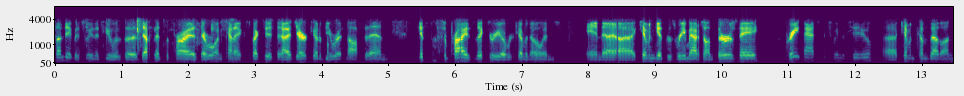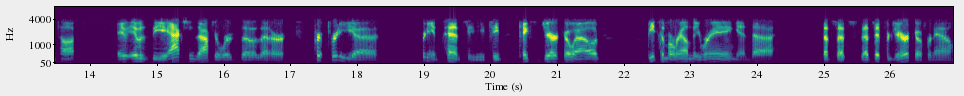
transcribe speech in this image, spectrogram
Sunday between the two was a definite surprise. Everyone kind of expected uh, Jericho to be written off then. Gets a surprise victory over Kevin Owens, and uh, Kevin gets his rematch on Thursday. Great match between the two. Uh, Kevin comes out on top. It, it was the actions afterwards though that are pr- pretty uh, pretty intense. He, he takes Jericho out, beats him around the ring, and uh, that's that's that's it for Jericho for now.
